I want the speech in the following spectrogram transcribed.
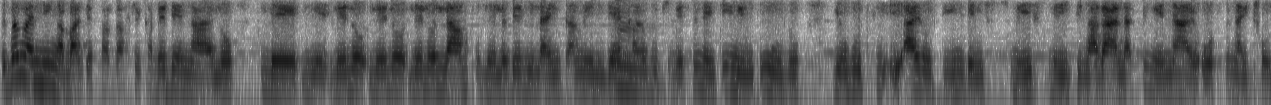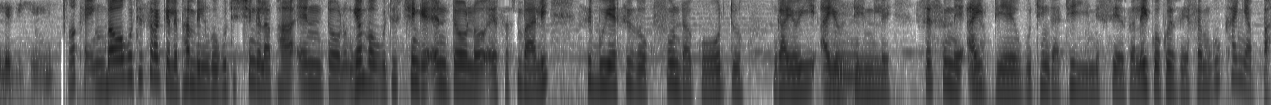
bebebaningi abantu e-south africa bebenalo le- le- lelo lelo lelo lampu lelo belila entameni ngenxa yokuthi besinenkinga enkulu yokuthi i-iodine beyis- beyis- beyidingakala singenayo or singayitholi ekudleni okay ngibawa ukuthi siragele phambili ngokuthi sithinge lapha entolo ngemva kokuthi sithinge entolo esesimbali sibuye sizokufunda godu ngayo i-iodine le. Sesine-idea ukuthi ngathi yini siyeza. Le ikwekwezi FM kukhanya ba.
